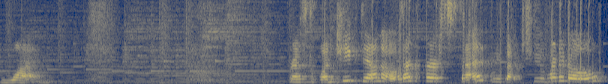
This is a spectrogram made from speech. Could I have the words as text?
one. Rest one cheek down. That was our first set. We've got two more to go.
